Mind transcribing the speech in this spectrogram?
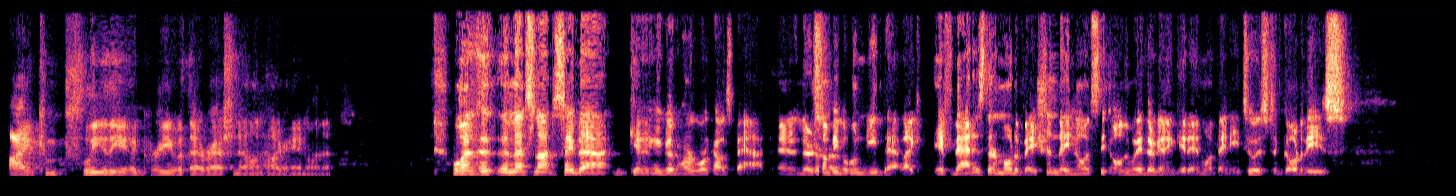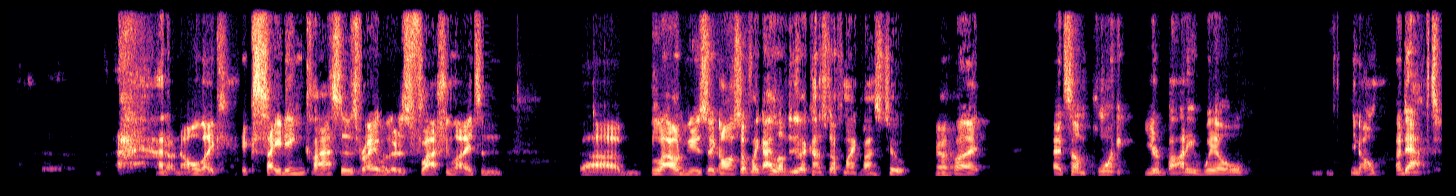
I completely agree with that rationale and how you're handling it. Well, and, and that's not to say that getting a good hard workout's bad. And there's some people who need that. Like, if that is their motivation, they know it's the only way they're going to get in what they need to is to go to these, I don't know, like exciting classes, right? Where there's flashing lights and uh, loud music and all stuff. Like, I love to do that kind of stuff in my class too. Yeah. But at some point, your body will, you know, adapt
